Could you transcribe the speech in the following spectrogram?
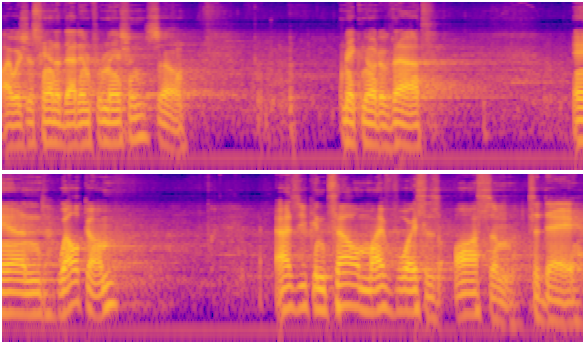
I was just handed that information, so make note of that. And welcome. As you can tell, my voice is awesome today.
